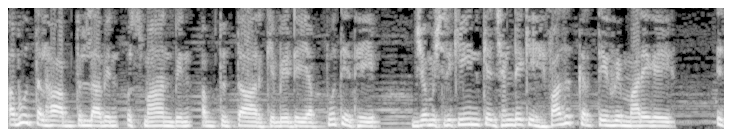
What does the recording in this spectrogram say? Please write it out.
ابو طلحہ عبداللہ بن عثمان بن عبدالدار کے بیٹے یا پوتے تھے، جو مشرقین کے جھنڈے کی حفاظت کرتے ہوئے مارے گئے۔ اس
